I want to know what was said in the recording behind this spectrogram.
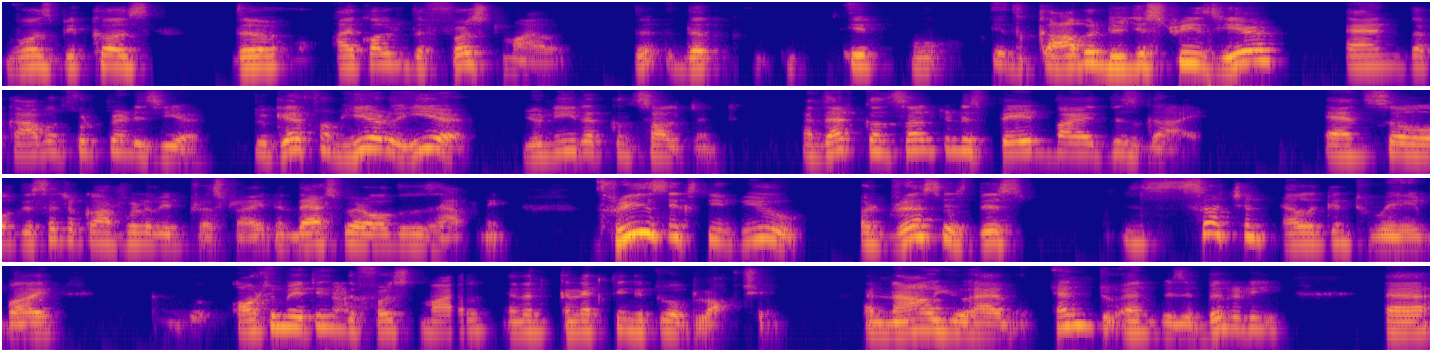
was because the, I call it the first mile. The, the, if, if the carbon registry is here and the carbon footprint is here. To get from here to here, you need a consultant. And that consultant is paid by this guy. And so there's such a conflict of interest, right? And that's where all this is happening. 360 View addresses this in such an elegant way by automating the first mile and then connecting it to a blockchain. And now you have end-to-end -end visibility. Uh,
